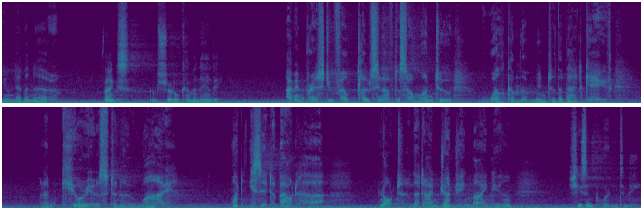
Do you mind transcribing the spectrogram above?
you never know. Thanks. I'm sure it'll come in handy. I'm impressed you felt close enough to someone to welcome them into the Batcave. But I'm curious to know why. What is it about her? Not that I'm judging, mind you. She's important to me.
